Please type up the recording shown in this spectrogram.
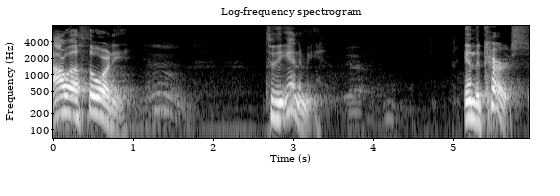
our authority to the enemy in the curse.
